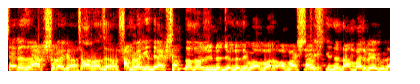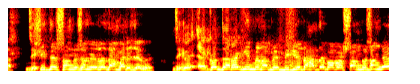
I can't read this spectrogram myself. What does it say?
চার হাজার আটশো টাকা। চার হাজার আমরা কিন্তু এক সপ্তাহ দশ দিনের জন্য দিব অফার। অফার শেষ কিন্তু দাম বাড়বে এগুলা। শীতের সঙ্গে সঙ্গে এগুলো দাম বাড়িয়ে যাবে। এখন যারা কিনবেন আপনি ভিডিওটা হাতে পাবার সঙ্গে সঙ্গে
